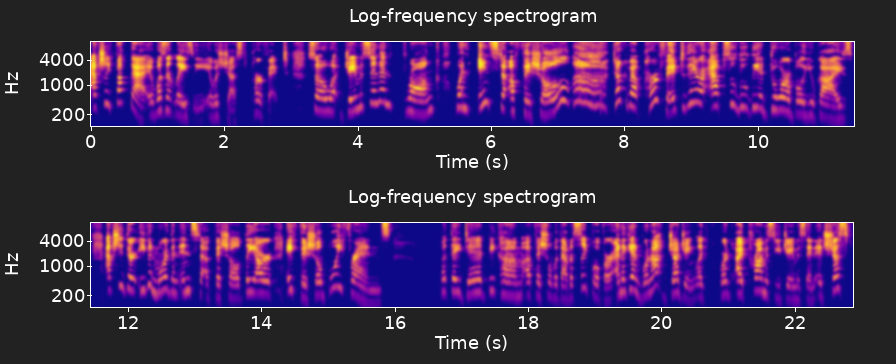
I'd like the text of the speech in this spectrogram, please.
Actually, fuck that. It wasn't lazy, it was just perfect. So Jamison and Fronk went Insta official. Talk about perfect. They are absolutely adorable, you guys. Actually, they're even more than Insta official. They are official boyfriends. But they did become official without a sleepover. And again, we're not judging. Like, we're I promise you, Jamison, it's just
